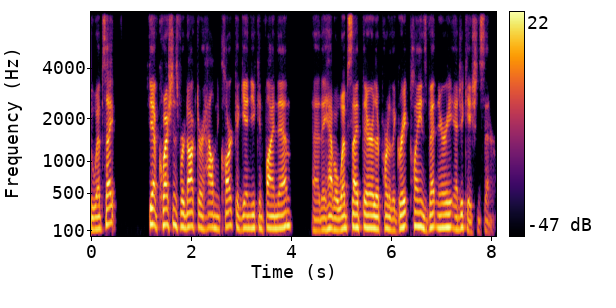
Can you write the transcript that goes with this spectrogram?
website. If you have questions for Dr. Halden Clark, again, you can find them. Uh, they have a website there. They're part of the Great Plains Veterinary Education Center.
